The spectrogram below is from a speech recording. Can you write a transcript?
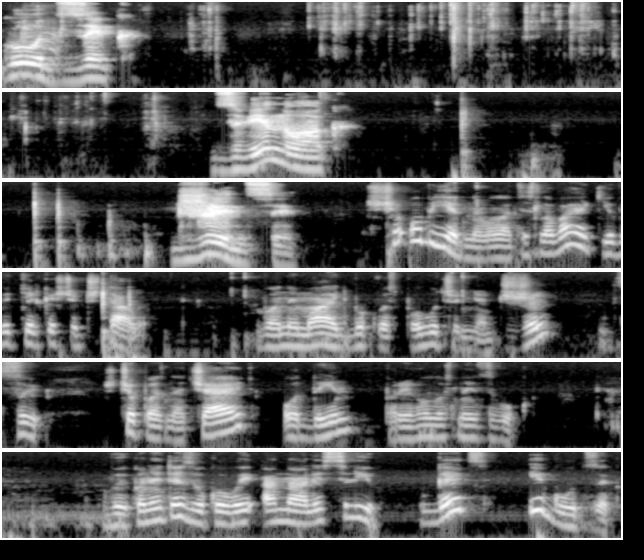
гудзик, дзвінок, джинси. Що об'єднувало ці слова, які ви тільки що читали? Вони мають букви сполучення дж, дз, що позначають один приголосний звук. Виконайте звуковий аналіз слів гець і гудзик.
